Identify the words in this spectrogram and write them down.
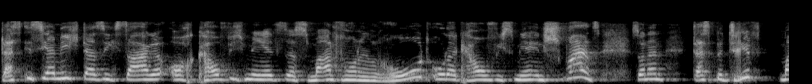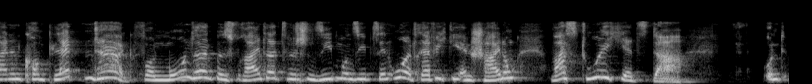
Das ist ja nicht, dass ich sage, ach, kaufe ich mir jetzt das Smartphone in Rot oder kaufe ich es mir in Schwarz, sondern das betrifft meinen kompletten Tag. Von Montag bis Freitag zwischen 7 und 17 Uhr treffe ich die Entscheidung, was tue ich jetzt da? Und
